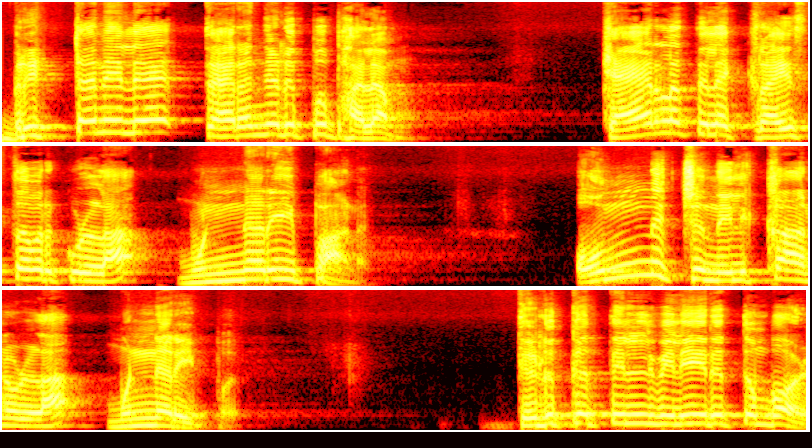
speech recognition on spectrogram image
ബ്രിട്ടനിലെ തെരഞ്ഞെടുപ്പ് ഫലം കേരളത്തിലെ ക്രൈസ്തവർക്കുള്ള മുന്നറിയിപ്പാണ്. ഒന്നിച്ചു നിൽക്കാനുള്ള മുന്നറിയിപ്പ്. തിടുക്കത്തിൽ വിലയിരുത്തുമ്പോൾ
